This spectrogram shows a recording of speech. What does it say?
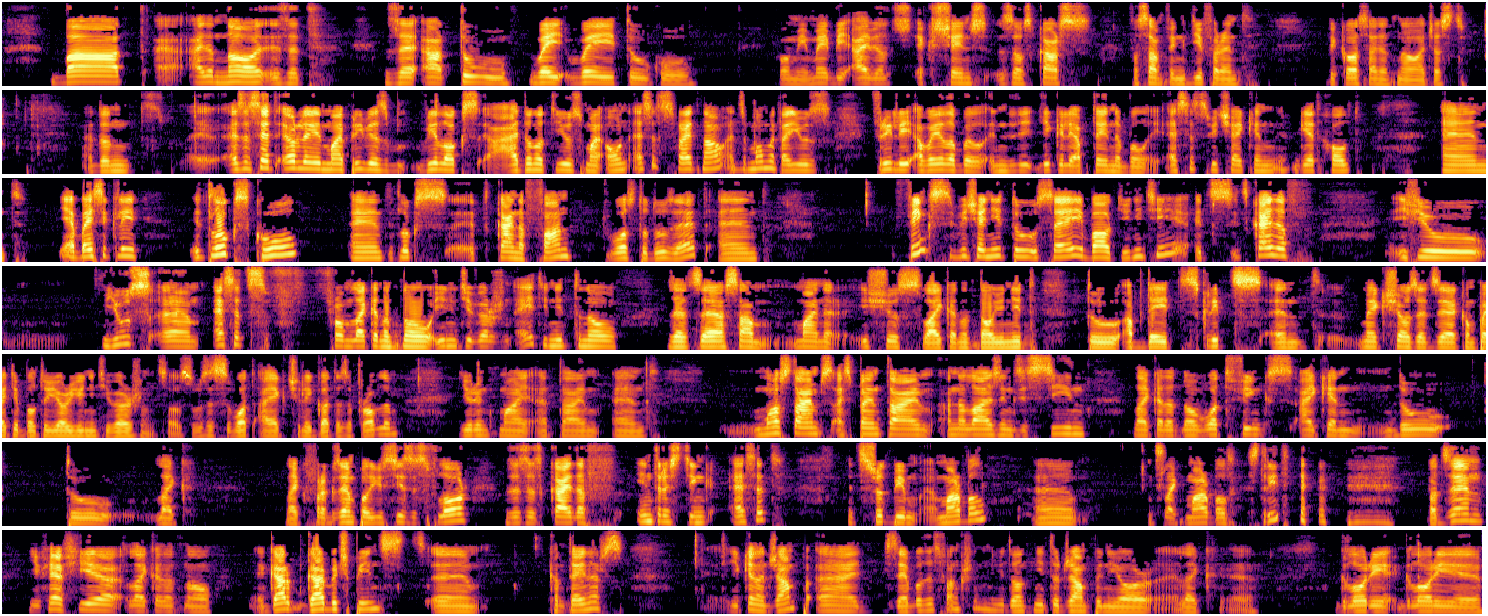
but uh, I don't know is it they are too way way too cool for me. Maybe I will exchange those cars for something different because I don't know I just I don't as I said earlier in my previous vlogs I do not use my own assets right now. At the moment I use freely available and le legally obtainable assets which I can get hold. And yeah basically it looks cool and it looks it kind of fun was to do that. And things which I need to say about Unity. It's it's kind of if you use um, assets from like I don't know Unity version 8, you need to know that there are some minor issues like I don't know you need to update scripts and make sure that they're compatible to your Unity version. So, so this is what I actually got as a problem during my uh, time and most times I spend time analyzing the scene like I don't know what things I can do to like like for example you see this floor this is kind of interesting asset. It should be marble uh, it's like marble street. But then you have here like I don't know gar garbage bins um, containers you cannot jump uh, disable this function. You don't need to jump in your uh, like uh, glory glory uh,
